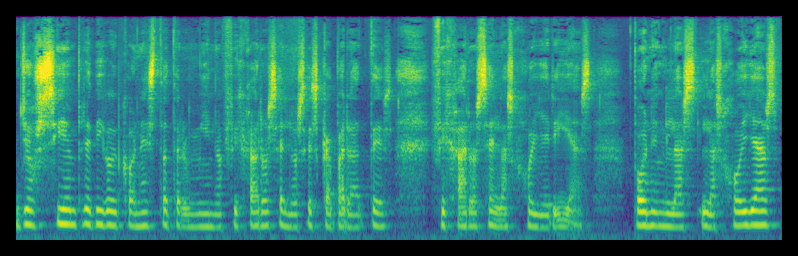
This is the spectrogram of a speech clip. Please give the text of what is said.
Yo siempre digo, y con esto termino, fijaros en los escaparates, fijaros en las joyerías, ponen las, las joyas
